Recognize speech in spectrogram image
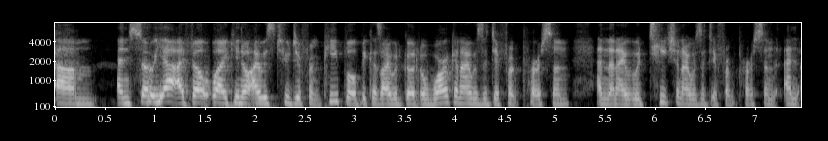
Um, and so yeah i felt like you know i was two different people because i would go to work and i was a different person. And then i would teach and i was a different person. And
